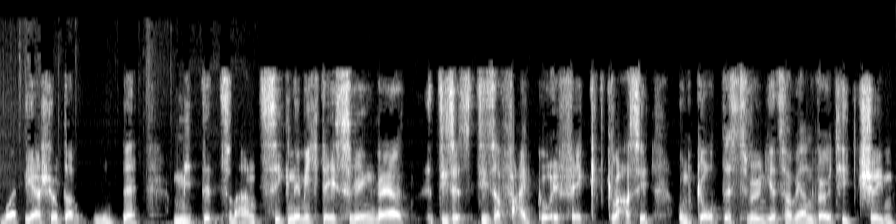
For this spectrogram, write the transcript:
war der schon dann Mitte, Mitte 20, nämlich deswegen, weil dieses, dieser Falco-Effekt quasi, um Gottes Willen, jetzt habe ich einen Welthit geschrieben,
